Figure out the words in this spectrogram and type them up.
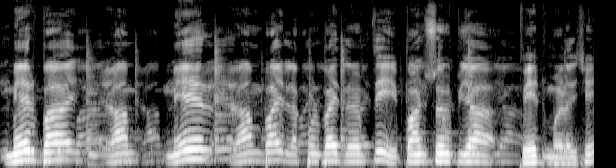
મેરભાઈ રામ મેર રામભાઈ લક્ષ્મણભાઈ તરફથી પાંચસો રૂપિયા ભેટ મળે છે.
